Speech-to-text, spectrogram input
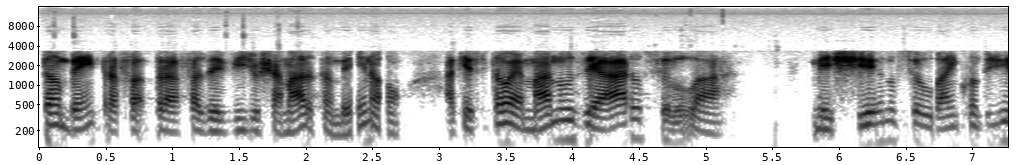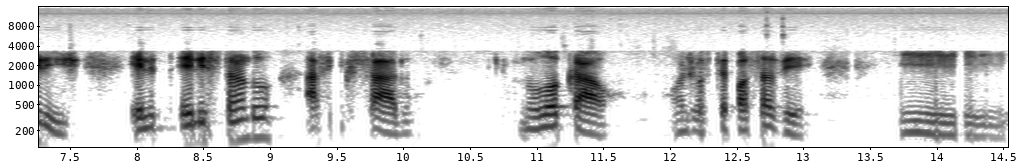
Também para fa fazer videochamada também não. A questão é manusear o celular, mexer no celular enquanto dirige. Ele, ele estando afixado no local onde você possa ver e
